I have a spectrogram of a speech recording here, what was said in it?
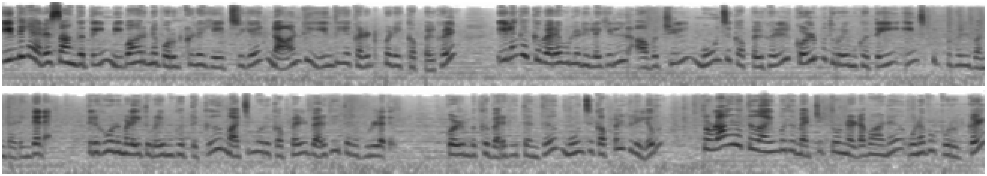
இந்திய அரசாங்கத்தின் நிவாரணப் பொருட்களை ஏற்றிய நான்கு இந்திய கடற்படை கப்பல்கள் இலங்கைக்கு வரவுள்ள நிலையில் அவற்றில் மூன்று கப்பல்கள் கொழும்பு துறைமுகத்தை இன்று பிற்பகல் வந்தடைந்தன. திருகோணமலை துறைமுகத்துக்கு மற்றொரு கப்பல் வருகை தரவுள்ளது. கொழும்புக்கு வருகை தந்த மூன்று கப்பல்களிலும் தொள்ளாயிரத்து ஐம்பது மெட்ரிக் டன் அளவான உணவுப் பொருட்கள்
